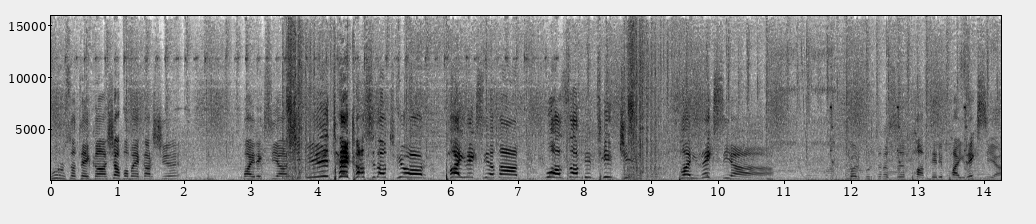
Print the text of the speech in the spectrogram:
Vurursa TK Şah Baba'ya karşı. Pyrexia şimdi TK'sını atıyor. Pyrexia'dan muazzam bir team kill. Pyrexia. Çöl fırtınası Panteri Pyrexia.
